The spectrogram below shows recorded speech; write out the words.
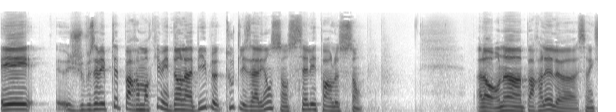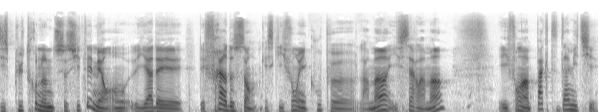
Et euh, je vous avais peut-être pas remarqué, mais dans la Bible, toutes les alliances sont scellées par le sang. Alors, on a un parallèle, euh, ça n'existe plus trop dans notre société, mais il y a des, frères de sang. Qu'est-ce qu'ils font? Ils coupent euh, la main, ils serrent la main, et ils font un pacte d'amitié.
